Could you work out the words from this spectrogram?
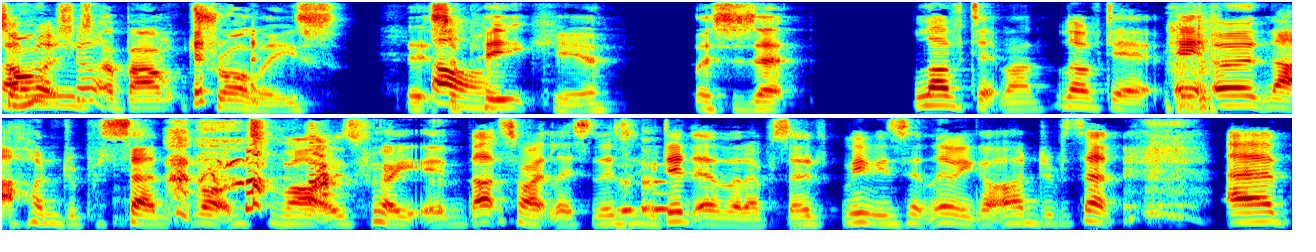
I'm not Songs sure. about trolleys. It's Oh. a peak here. This is it. Loved it, man. Loved it. It earned that 100% Rotten Tomatoes rating. That's right, listeners. If you didn't know that episode, in St. Louis got 100%. Um,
